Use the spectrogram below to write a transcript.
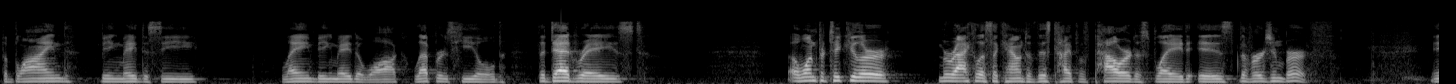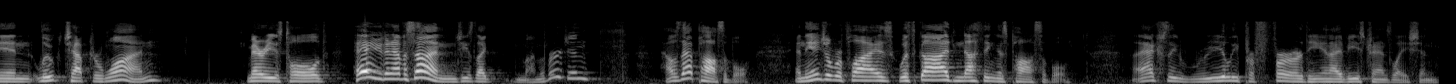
the blind being made to see, lame being made to walk, lepers healed, the dead raised. Uh, one particular miraculous account of this type of power displayed is the virgin birth. In Luke chapter 1, Mary is told, Hey, you're going to have a son. And she's like, I'm a virgin. How's that possible? And the angel replies, With God, nothing is possible. I actually really prefer the NIV's translation.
